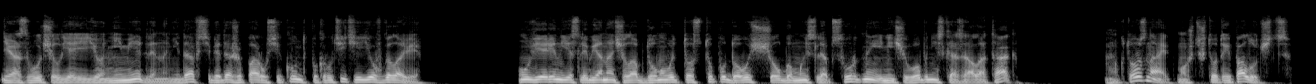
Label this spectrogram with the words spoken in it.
И озвучил я ее немедленно, не дав себе даже пару секунд покрутить ее в голове. Уверен, если бы я начал обдумывать, то стопудово счел бы мысль абсурдной и ничего бы не сказал, а так... Ну, кто знает, может, что-то и получится.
